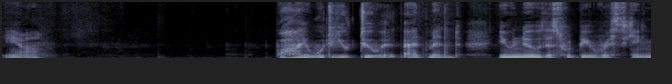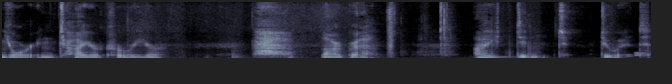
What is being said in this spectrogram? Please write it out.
Yeah. Why would you do it, Edmund? You knew this would be risking your entire career. Barbara, I didn't do it.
